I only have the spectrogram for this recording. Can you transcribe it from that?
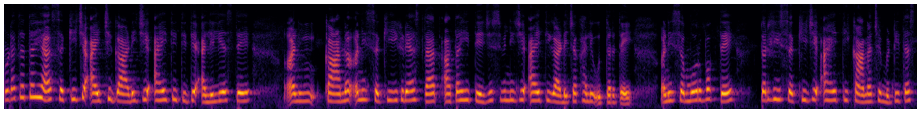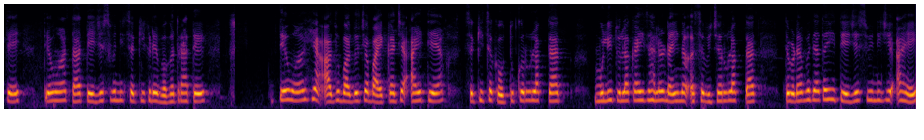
थोड्यात आता ह्या सखीच्या आईची गाडी जी आहे ती तिथे आलेली असते. आणि काना आणि सखी इकडे असतात. आता ही तेजस्विनी जी आहे ती गाडीच्या खाली उतरते आणि समोर बघते. तर ही सखी जी आहे ती कानाच्या मिठीत असते. तेव्हा आता तेजस्विनी सखीकडे बघत राहते. तेव्हा ह्या आजूबाजूच्या बायका ज्या आहेत त्या सखीचं कौतुक करू लागतात. मुली तुला काही झालं नाही ना? असं विचारू लागतात. तेवढ्यामध्ये आता ही तेजस्विनी जी आहे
